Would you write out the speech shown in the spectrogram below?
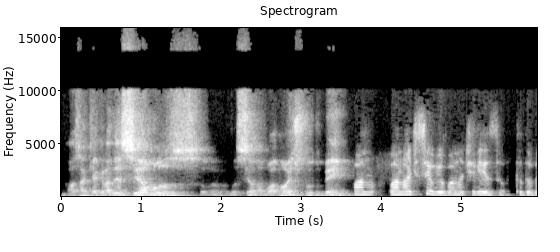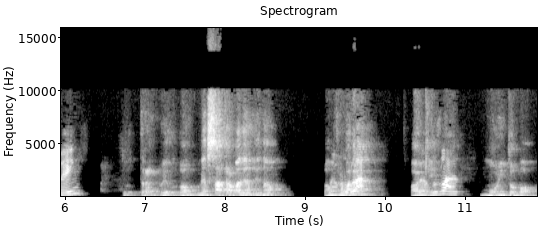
Nós aqui agradecemos, Luciana. Boa noite, tudo bem? Boa, boa noite, Silvio. Boa noite, Viso. Tudo bem? Tudo tranquilo. Vamos começar trabalhando, então? Vamos, Vamos lá. Okay. Vamos lá. Muito bom.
